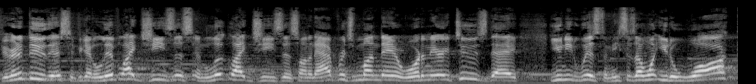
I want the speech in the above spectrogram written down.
If you're going to do this, if you're going to live like Jesus and look like Jesus on an average Monday or ordinary Tuesday, you need wisdom. He says, I want you to walk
